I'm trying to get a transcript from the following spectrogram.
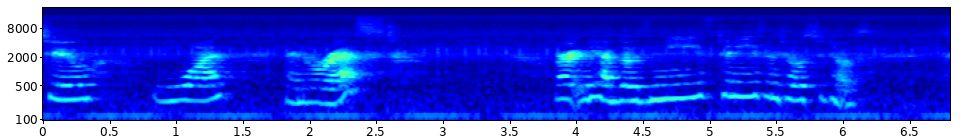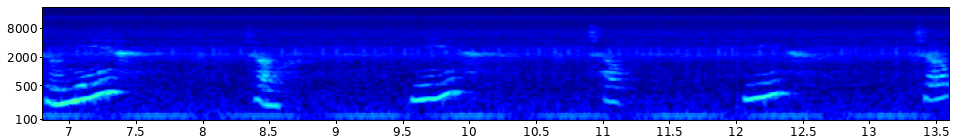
Two, one, and rest. All right, we have those knees to knees and toes to toes. So knee, toe, knee, toe, knee, toe.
